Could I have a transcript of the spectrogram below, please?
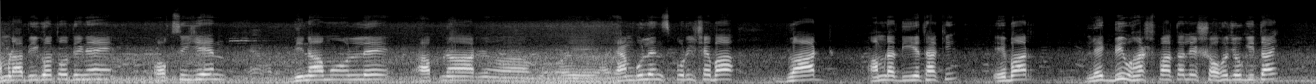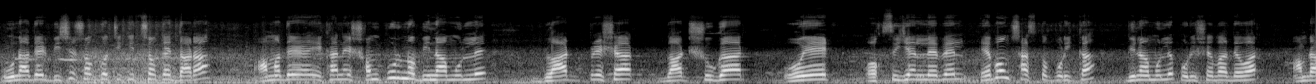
আমরা বিগত দিনে অক্সিজেন বিনামূল্যে আপনার অ্যাম্বুলেন্স পরিষেবা, ব্লাড আমরা দিয়ে থাকি। এবার লেকভিউ হাসপাতালের সহযোগিতায় ওনাদের বিশেষজ্ঞ চিকিৎসকের দ্বারা আমাদের এখানে সম্পূর্ণ বিনামূল্যে blood pressure, blood sugar, weight, oxygen level এবং স্বাস্থ্য পরীক্ষা বিনামূল্যে পরিষেবা দেওয়ার আমরা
